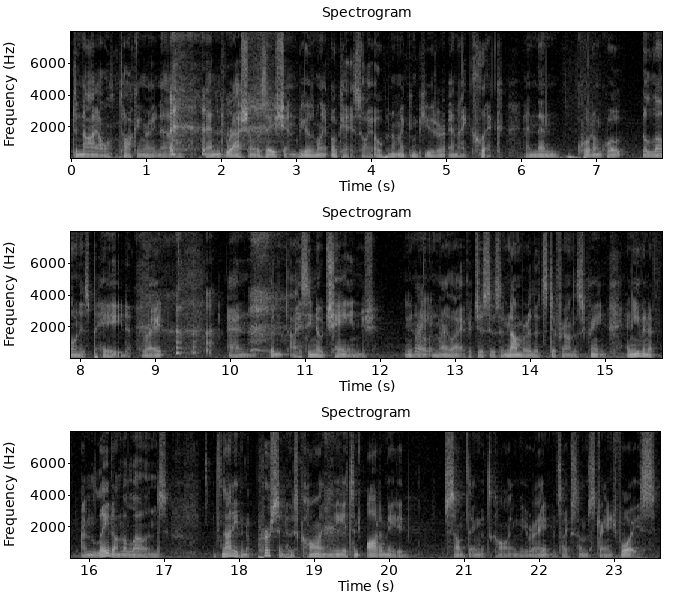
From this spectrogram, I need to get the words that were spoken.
denial talking right now and rationalization because I'm like, okay, so I open up my computer and I click, and then quote unquote the loan is paid, right? and but I see no change, you know, Right. in my life. It just is a number that's different on the screen. And even if I'm late on the loans, it's not even a person who's calling me; it's an automated something that's calling me, right? It's like some strange voice.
